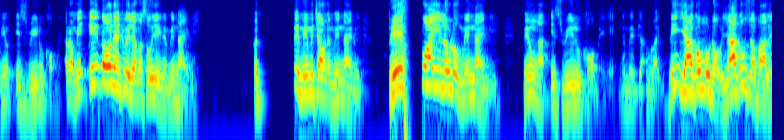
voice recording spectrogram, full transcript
မင်းကို Israel လို့ခေါ်မယ်အဲ့တော့မင်းအေးသောနဲ့တွေ့လည်းမစိုးရိမ်နဲ့မင်းနိုင်ပြီတွေ့မင်းမကြောက်နဲ့မင်းနိုင်ပြီဘယ်ပွားရေးလုပ်လို့မင်းနိုင်ပြီမင်းကငါ Israel လို့ခေါ်မယ် နာမည်ပြောင်းလိုက်ပြီမင်းယာကုပ်မဟုတ်တော့ယာကုပ်ဆိုတာဘာလဲ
